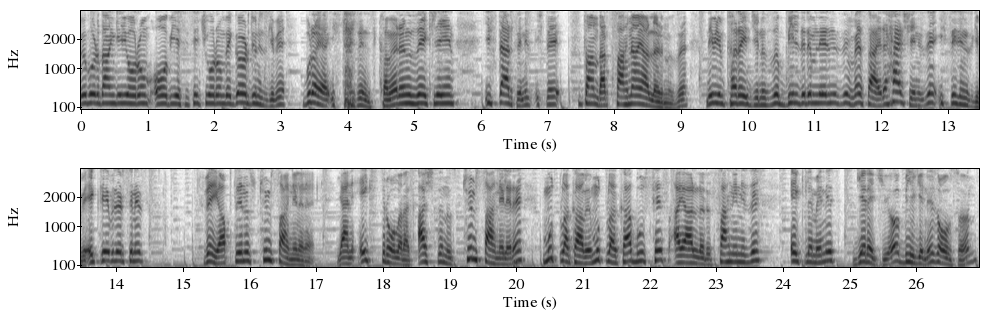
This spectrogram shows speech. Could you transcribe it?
Ve buradan geliyorum OBS'i seçiyorum ve gördüğünüz gibi buraya isterseniz kameranızı ekleyin. İsterseniz işte standart sahne ayarlarınızı, ne bileyim tarayıcınızı, bildirimlerinizi vesaire her şeyinizi istediğiniz gibi ekleyebilirsiniz ve yaptığınız tüm sahnelere yani ekstra olarak açtığınız tüm sahnelere mutlaka ve mutlaka bu ses ayarları sahnenizi eklemeniz gerekiyor. Bilginiz olsun.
